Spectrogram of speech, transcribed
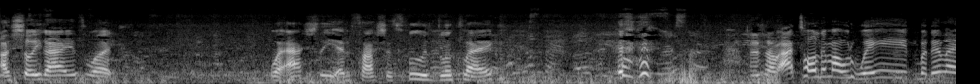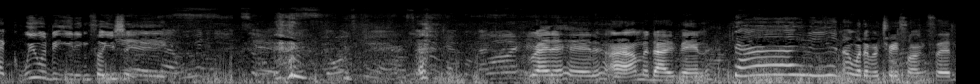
i'll show you guys what what ashley and sasha's food look like I told them I would wait, but they're like, we would be eating, so you should eat. right ahead. All right, I'm gonna dive in. Dive in, or whatever Trey Songz said.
